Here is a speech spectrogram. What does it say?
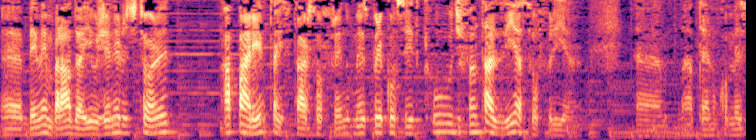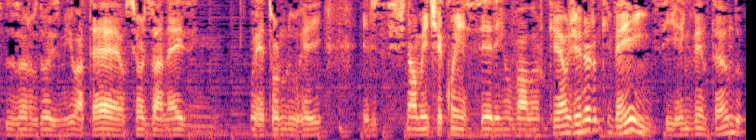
é, bem lembrado aí, o gênero de terror aparenta estar sofrendo o mesmo preconceito que o de fantasia sofria. É, até no começo dos anos 2000, até O Senhor dos Anéis, em O Retorno do Rei, eles finalmente reconhecerem o valor, porque é um gênero que vem se reinventando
